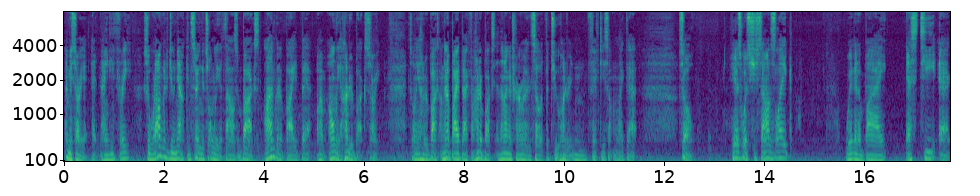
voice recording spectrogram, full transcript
I mean, sorry, at 93. So what I'm going to do now, considering it's only a thousand bucks, I'm going to buy it back. Um, only a hundred bucks. Sorry, it's only a hundred bucks. I'm going to buy it back for a hundred bucks, and then I'm going to turn around and sell it for 250, something like that. So here's what she sounds like we're going to buy STX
